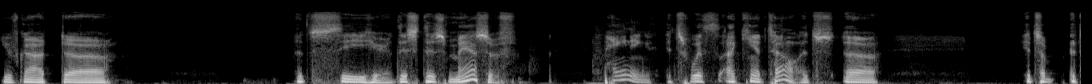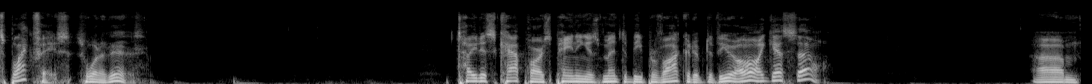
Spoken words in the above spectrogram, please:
You've got uh, let's see here. This this massive painting. It's with I can't tell. It's uh, it's a it's blackface. Is what it is. Titus Kaphar's painting is meant to be provocative to view. Oh, I guess so. Um,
